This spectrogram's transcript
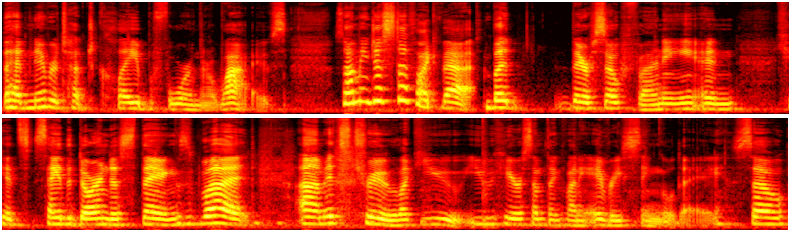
that have never touched clay before in their lives. So, I mean, just stuff like that. But they're so funny and kids say the darndest things, but um, it's true. Like you, you hear something funny every single day. So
